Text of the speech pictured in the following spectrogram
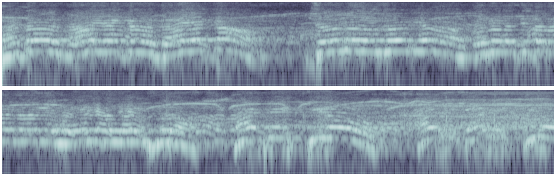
ನಟ, ನಾಯಕ, ಗಾಯಕ ಕನ್ನಡ ಚಿತ್ರರಂಗದಲ್ಲಿ ಮೇಘನಾಗಿಸಿದ hattrick hero hattrick hattrick hero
